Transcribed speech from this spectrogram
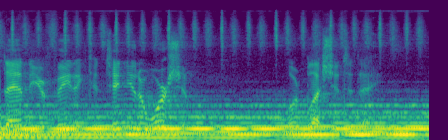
stand to your feet and continue to worship. Lord bless you today.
